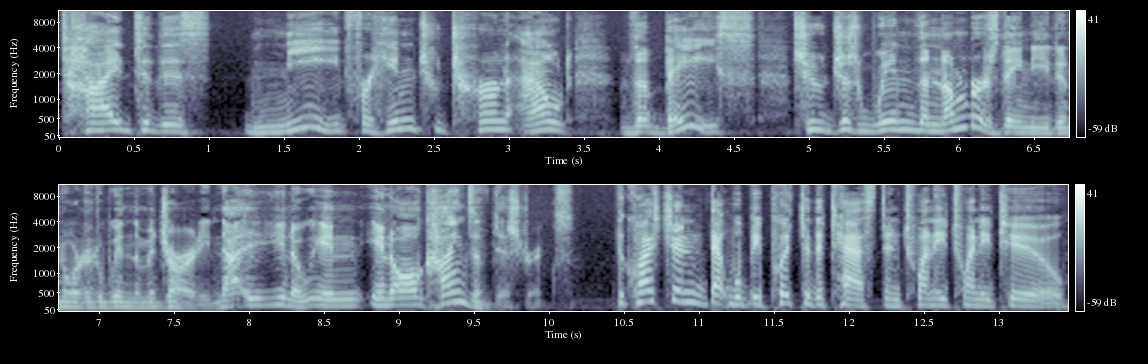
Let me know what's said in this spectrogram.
tied to this need for him to turn out the base to just win the numbers they need in order to win the majority. Not, you know, in in all kinds of districts. The question that will be put to the test in 2022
